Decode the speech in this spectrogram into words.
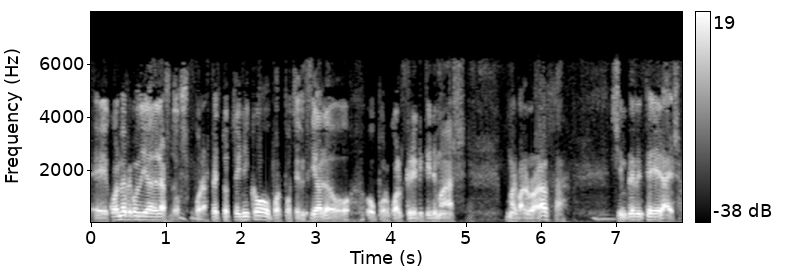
Eh, ¿Cuál me recomendaría de las dos? ¿Por aspecto técnico o por potencial o, por cuál cree que tiene más, más valor al alza? Simplemente era eso.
